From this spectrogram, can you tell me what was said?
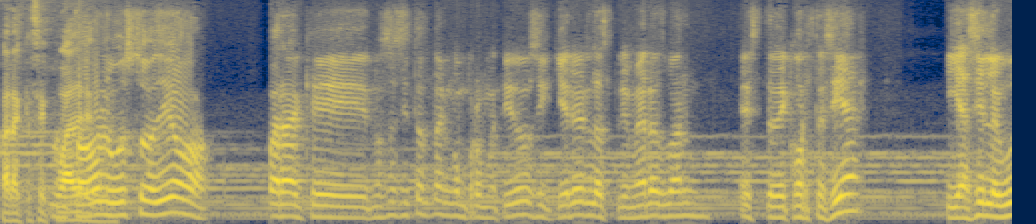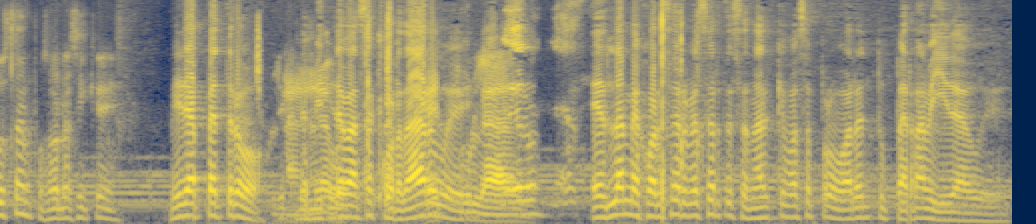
para que se Con cuadre. todo el gusto, digo, para que no se sientan tan comprometidos, si quieren las primeras van este, de cortesía y ya si le gustan, pues ahora sí que... Mira, Petro, de mí te vas a acordar, güey. Es la mejor cerveza artesanal que vas a probar en tu perra vida, güey.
